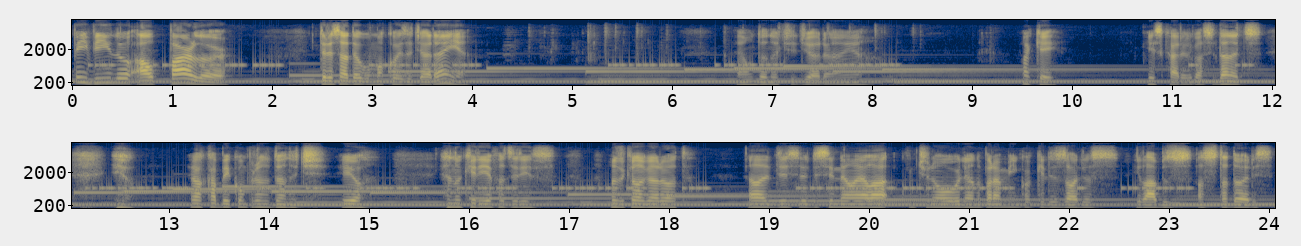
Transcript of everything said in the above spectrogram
Bem-vindo ao Parlor. Interessado em alguma coisa de aranha? É um donut de aranha. Ok. Esse cara, ele gosta de donuts? Eu, eu acabei comprando donut. Eu, eu não queria fazer isso. Mas aquela garota, ela disse, eu disse não, ela continuou olhando para mim com aqueles olhos e lábios assustadores.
